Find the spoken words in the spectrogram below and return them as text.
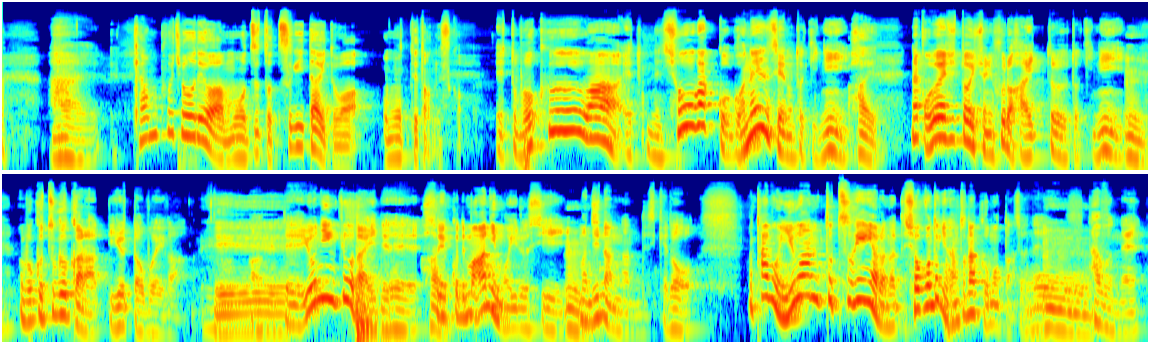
はい。キャンプ場ではもうずっと継ぎたいとは思ってたんですか？えっと、僕は、えっとね、小学校5年生の時に、はい。なんか親父と一緒に風呂入っとる時に、うん。僕継ぐからって言った覚えがあっ。て、4人兄弟で、はい末っ子で、まあ兄もいるし、うんまあ次男なんですけど、多分言わんと告げんやろなって小学校の時なんとなく思ったんですよね。うん多分ね。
